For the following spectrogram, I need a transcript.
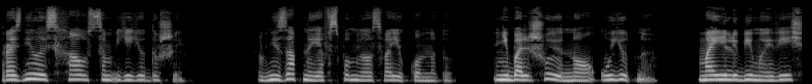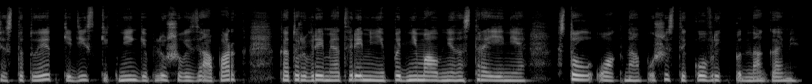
разнилась хаосом ее души. Внезапно я вспомнила свою комнату. Небольшую, но уютную. Мои любимые вещи — статуэтки, диски, книги, плюшевый зоопарк, который время от времени поднимал мне настроение, стол у окна, пушистый коврик под ногами.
